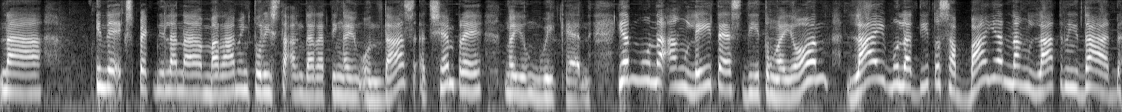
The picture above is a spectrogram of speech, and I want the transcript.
na ine-expect nila na maraming turista ang darating ngayong undas at syempre ngayong weekend. Yan muna ang latest dito ngayon, live mula dito sa bayan ng La Trinidad,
